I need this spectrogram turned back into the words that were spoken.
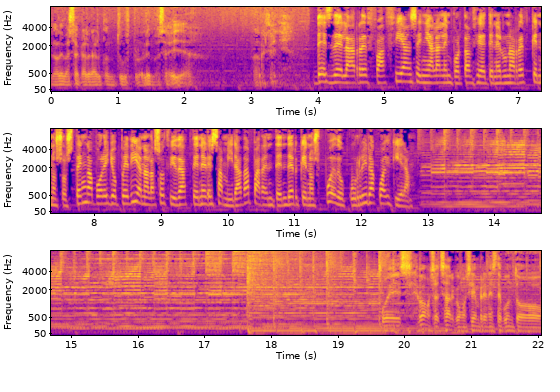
no le vas a cargar con tus problemas a ella, a la calle. Desde la red Facian señalan la importancia de tener una red que nos sostenga, por ello pedían a la sociedad tener esa mirada para entender que nos puede ocurrir a cualquiera. Pues vamos a echar, como siempre, en este punto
